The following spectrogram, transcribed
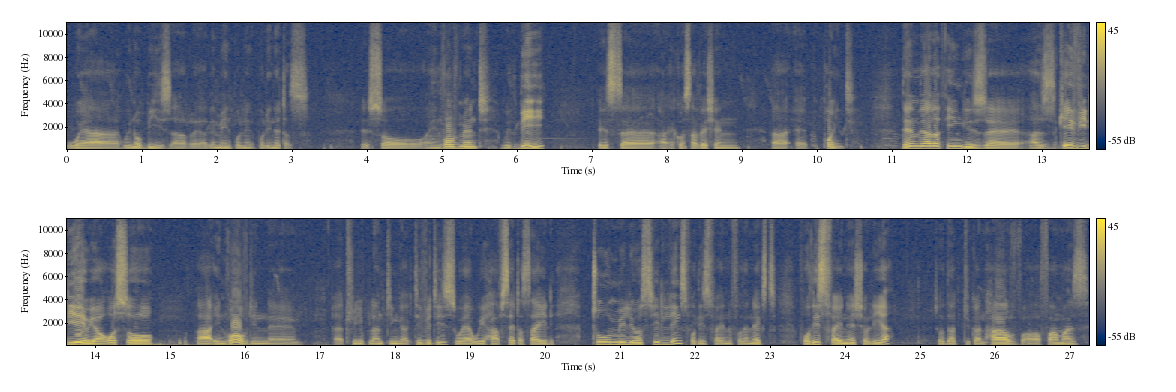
where we know bees are, uh, are the main pollinators. Uh, So our involvement with bee is uh, a conservation uh, uh, point. Then the other thing is, uh, as KVDA, we are also uh, involved in tree planting activities where we have set aside two million seedlings for this for the next for this financial year, so that you can have our farmers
